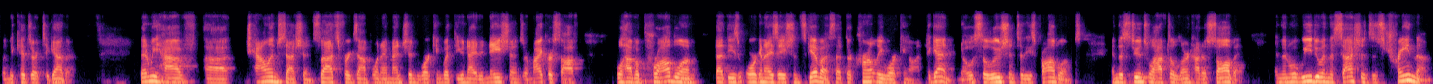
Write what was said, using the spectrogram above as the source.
when the kids are together. Then we have uh, challenge sessions. So that's, for example, when I mentioned working with the United Nations or Microsoft, we'll have a problem that these organizations give us that they're currently working on. Again, no solution to these problems. And the students will have to learn how to solve it. And then what we do in the sessions is train them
